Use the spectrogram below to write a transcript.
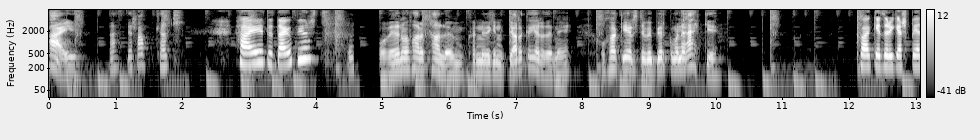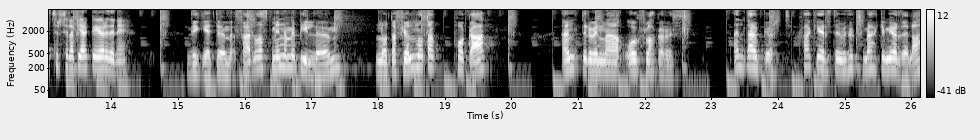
Hæ, þetta er Hrafnkell Hæ, þetta er Dagbjörn. og við erum að fara að tala um hvernig við getum bjarga jörðinni og hvað gerist ef við björgum henni ekki. Hvað getur þú gert betur til að bjarga jörðinni? Við getum ferðast minna með bílum, nota fjölnota póka, endurvinna og flokkaröð. En Dagbjörn, hvað gerist ef við hugsaum ekki um jörðina?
